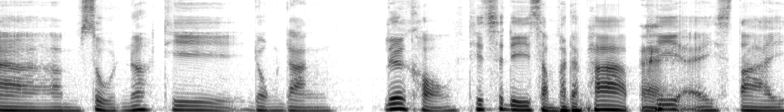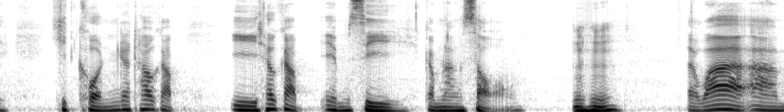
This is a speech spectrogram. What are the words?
อ่าสูตรเนาะที่โด่งดังเรื่องของทฤษฎีสัมพัทธภาพอ่าที่ไอน์สไตน์คิดค้นก็เท่ากับ E เท่ากับ mc กำลังสองอือฮึ แต่ว่าอ่า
